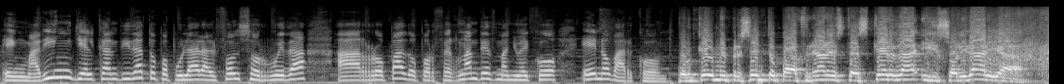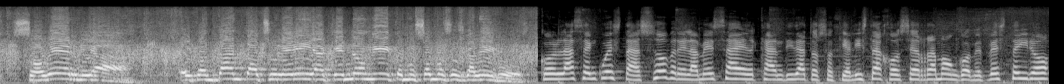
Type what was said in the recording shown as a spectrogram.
en Marín y el candidato popular Alfonso Rueda arropado por Fernández Mañueco en Obarco. ¿Por qué me presento para frenar esta izquierda insolidaria, soberbia? e con tanta chulería que non é como somos os galegos. Con las encuestas sobre la mesa, el candidato socialista José Ramón Gómez Besteiro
